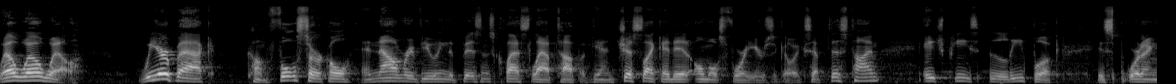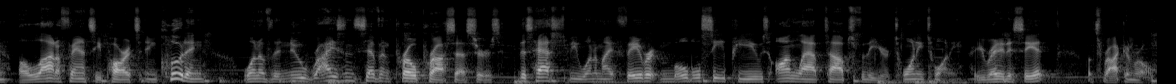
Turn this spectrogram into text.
Well, well, well. We are back, come full circle, and now I'm reviewing the business class laptop again, just like I did almost four years ago, except this time HP's EliteBook is sporting a lot of fancy parts, including one of the new Ryzen 7 Pro processors. This has to be one of my favorite mobile CPUs on laptops for the year 2020. Are you ready to see it? Let's rock and roll.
